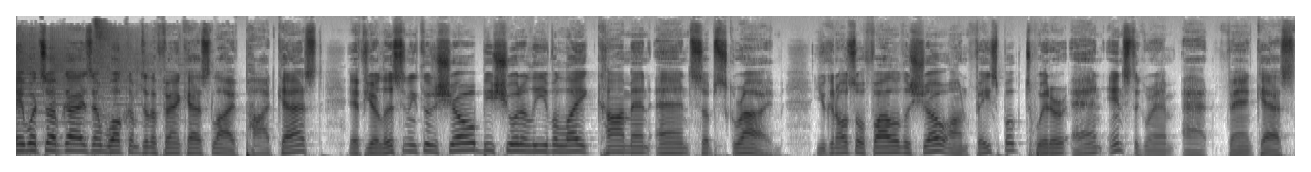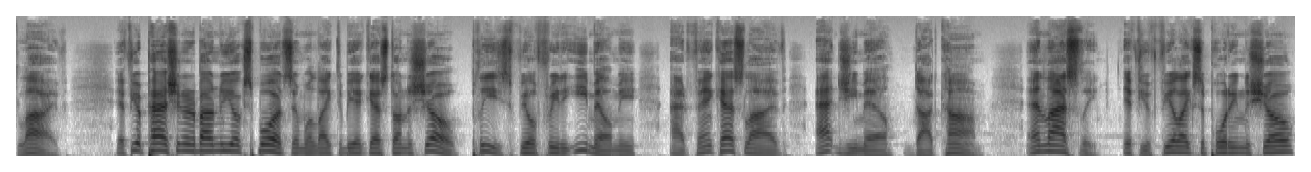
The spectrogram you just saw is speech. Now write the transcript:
Hey, what's up, guys, and welcome to the Fancast Live podcast. If you're listening to the show, be sure to leave a like, comment, and subscribe. You can also follow the show on Facebook, Twitter, and Instagram at Fancast Live. If you're passionate about New York sports and would like to be a guest on the show, please feel free to email me at fancastlive at gmail.com. And lastly, if you feel like supporting the show,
